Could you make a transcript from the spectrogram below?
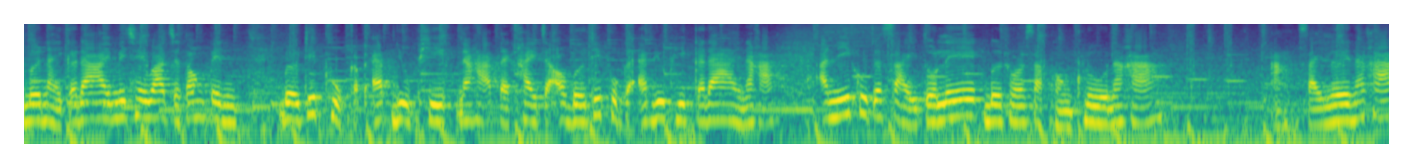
เบอร์ไหนก็ได้ไม่ใช่ว่าจะต้องเป็นเบอร์ที่ผูกกับแอป u p i c นะคะ แต่ใครจะเอาเบอร์ที่ผูกกับแอป u p i c ก็ได้นะคะ อันนี้ครูจะใส่ตัวเลขเบอร์โทรศัพท์ของครูนะคะ อะใส่เลยนะคะ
